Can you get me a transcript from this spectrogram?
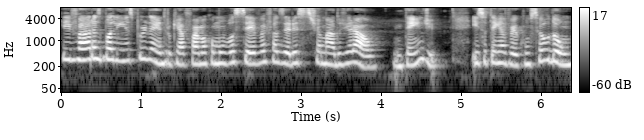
e várias bolinhas por dentro, que é a forma como você vai fazer esse chamado geral, entende? Isso tem a ver com o seu dom.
